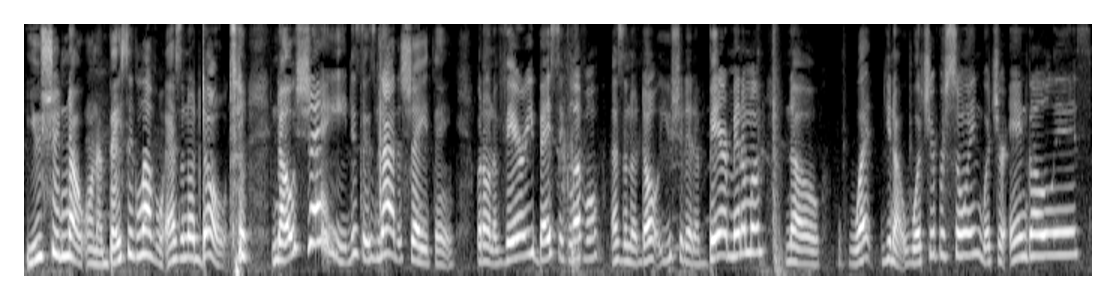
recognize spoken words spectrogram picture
You should know on a basic level as an adult, no shade. This is not a shade thing. But on a very basic level as an adult, you should at a bare minimum know what, you know, what you're pursuing, what your end goal is.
